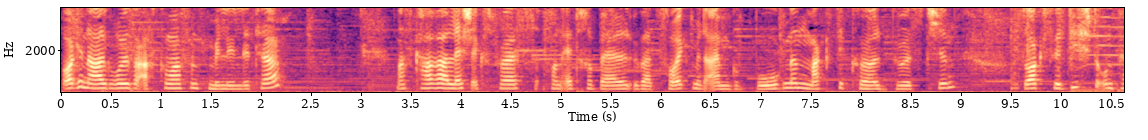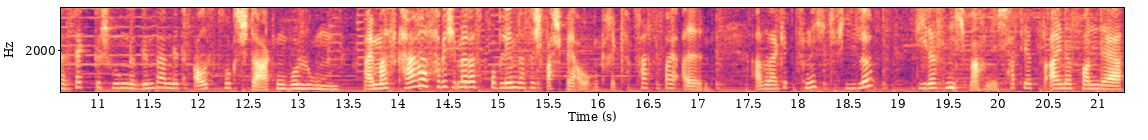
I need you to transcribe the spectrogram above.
Originalgröße 8,5 Milliliter. Mascara Lash Express von Etrebell überzeugt mit einem gebogenen Maxi Curl Bürstchen. Sorgt für dichte und perfekt geschwungene Wimpern mit ausdrucksstarkem Volumen. Bei Mascaras habe ich immer das Problem, dass ich Waschbäraugen kriege. Fast bei allen. Also da gibt es nicht viele die das nicht machen. Ich hatte jetzt eine von der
